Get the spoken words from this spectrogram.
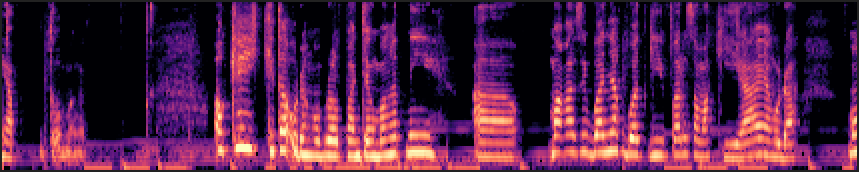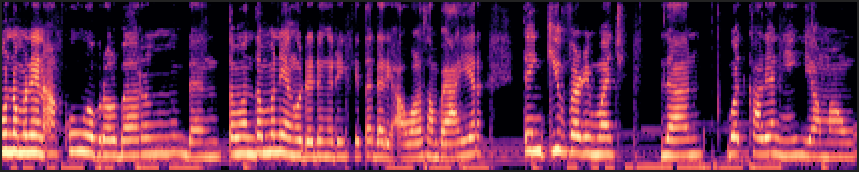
Yap, betul banget. Oke, okay, kita udah ngobrol panjang banget nih. Uh, makasih banyak buat Giver sama Kia yang udah mau nemenin aku ngobrol bareng dan teman-teman yang udah dengerin kita dari awal sampai akhir. Thank you very much. Dan buat kalian nih yang mau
